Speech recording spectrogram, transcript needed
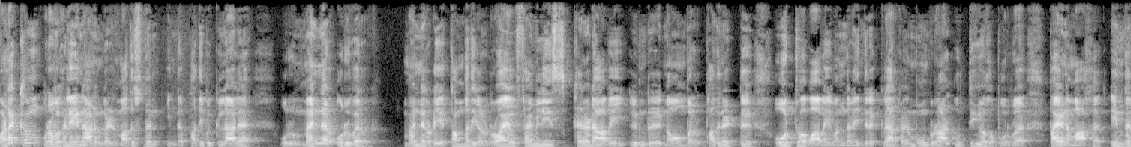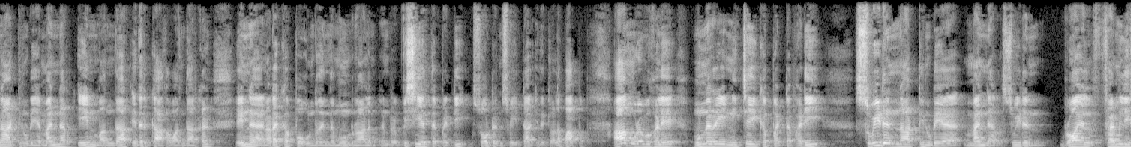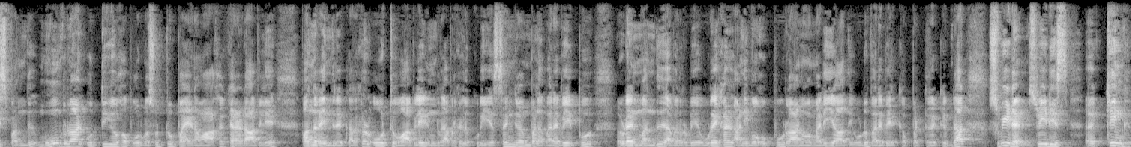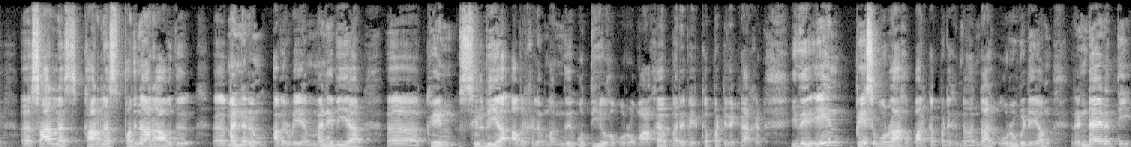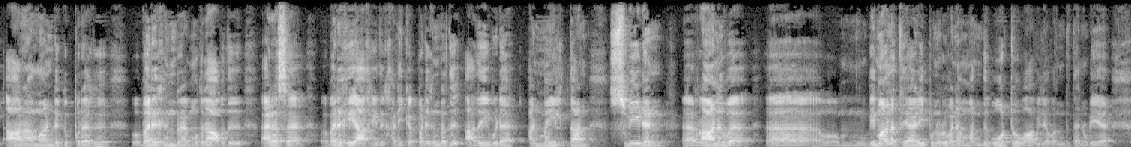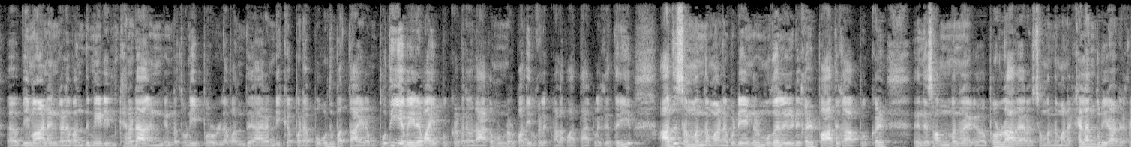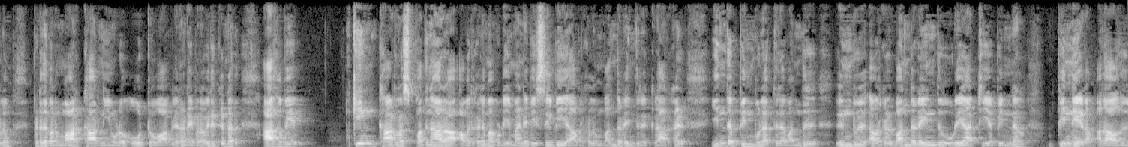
வணக்கம் உறவுகளே நான் உங்கள் மதுசூதன். இந்த பதிவுக்குள்ளால ஒரு மன்னர் ஒருவர் மன்னருடைய தம்பதிகள் ராயல் ஃபேமிலிஸ் கனடாவை இன்று நவம்பர் பதினெட்டு ஓட்டோவாவை வந்தடைந்திருக்கிறார்கள். மூன்று நாள் உத்தியோகபூர்வ பயணமாக எந்த நாட்டினுடைய மன்னர் ஏன் வந்தார் எதற்காக வந்தார்கள் என்ன நடக்கப் போகின்றது இந்த மூன்று நாளும் என்ற விஷயத்தை பற்றி ஷோர்ட் அண்ட் ஸ்வீட்டாக இதுக்குள்ள பார்ப்போம். ஆம் உறவுகளே முன்னரே நிச்சயிக்கப்பட்டபடி ஸ்வீடன் நாட்டினுடைய மன்னர் ஸ்வீடன் ராயல் ஃபேமிலிஸ் வந்து மூன்று நாள் உத்தியோகபூர்வ சுற்றுப்பயணமாக கனடாவிலே வந்தடைந்திருக்கிறார்கள். ஓட்டுவாவிலே இன்று அவர்களுக்குரிய செங்கம்பள வரவேற்பு உடன் வந்து அவருடைய உரைகள் அணிவகுப்பு இராணுவ மரியாதையோடு வரவேற்கப்பட்டிருக்கின்றார். Sweden Swedish king Charles Carlos பதினாறாவது மன்னரும் அவருடைய மனைவியார் குயின் சில்வியா அவர்களும் வந்து உத்தியோகபூர்வமாக வரவேற்கப்பட்டிருக்கிறார்கள். இது ஏன் பேசுபொருளாக பார்க்கப்படுகின்றது என்றால் ஒரு விடயம் ரெண்டாயிரத்தி ஆறாம் ஆண்டுக்கு பிறகு வருகின்ற முதலாவது அரச வருகையாக இது கணிக்கப்படுகின்றது. அதைவிட அண்மையில்தான் ஸ்வீடன் இராணுவ விமான தயாரிப்பு நிறுவனம் வந்து ஓட்டோவாவில் வந்து தன்னுடைய விமானங்களை வந்து மேட் இன் கனடா என்கின்ற துணைப்பொருளில் வந்து ஆரம்பிக்கப்பட போகுது. பத்தாயிரம் புதிய வேலை வாய்ப்புகள் வருவதாக முன்னர் பதிவுகளுக்கான பார்த்தாக்களுக்கு தெரியும். அது சம்பந்தமான விடயங்கள் முதலீடுகள் பாதுகாப்புகள் இந்த சம்பந்த பொருளாதார சம்பந்தமான கலந்துரையாடல்களும் பிரதமர் மார்க் கார்னியோட ஓட்டோவாவில் நடைபெறவிருக்கின்றது ஆகவே கிங் கார்லஸ் பதினாறா அவர்களும் அவருடைய மனைவி சில்வியா அவர்களும் வந்தடைந்திருக்கிறார்கள். இந்த பின்புலத்தில் வந்து இன்று அவர்கள் வந்தடைந்து உரையாற்றிய பின்னர் பின்னேரம் அதாவது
